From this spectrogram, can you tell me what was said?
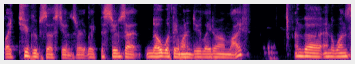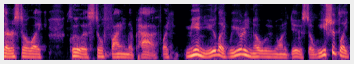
like two groups of students, right? Like the students that know what they want to do later on life, and the and the ones that are still like clueless, still finding their path. Like me and you, like we already know what we want to do, so we should like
